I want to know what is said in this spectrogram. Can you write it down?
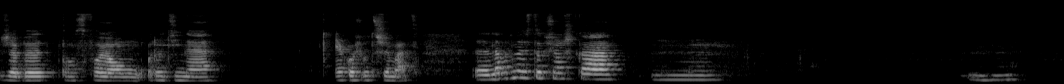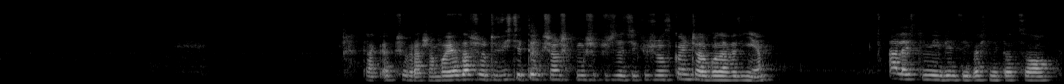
żeby tą swoją rodzinę jakoś utrzymać. E, Na pewno jest to książka. Mm, mhm. Tak, e, przepraszam, bo ja zawsze oczywiście tył książki muszę przeczytać, jak już ją skończę, albo nawet nie. Ale jest to mniej więcej właśnie to, co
